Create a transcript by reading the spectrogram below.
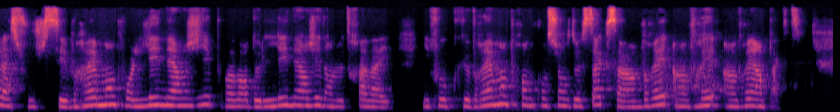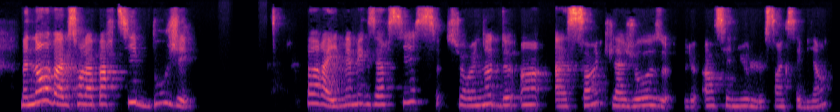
Là, c'est vraiment pour l'énergie, pour avoir de l'énergie dans le travail. Il faut que vraiment prendre conscience de ça, que ça a un vrai, un vrai, un vrai impact. Maintenant, on va sur la partie bouger. Pareil, même exercice sur une note de 1 à 5. La j'ose, le 1 c'est nul, le 5 c'est bien.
